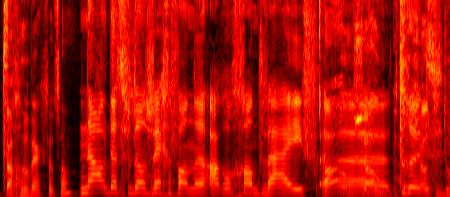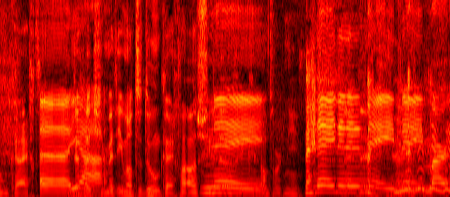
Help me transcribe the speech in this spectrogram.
Wacht, hoe werkt dat dan? nou, dat ze dan zeggen van eh, arrogant wijf, Oh, eh, zo. trut. Zo te doen krijgt. Eh, ik dacht ja. dat je met iemand te doen kreeg. Van, oh, zielig, Nee. ik antwoord niet. Nee, nee, nee, nee, nee, maar...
